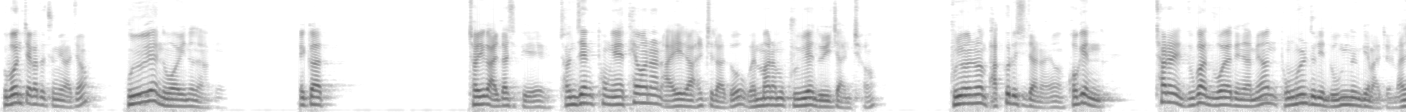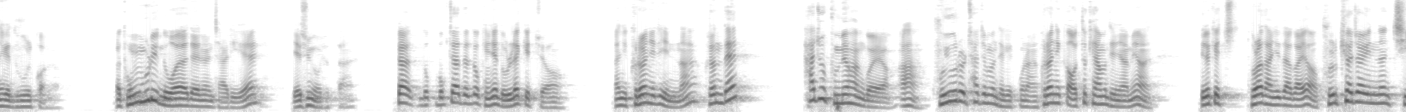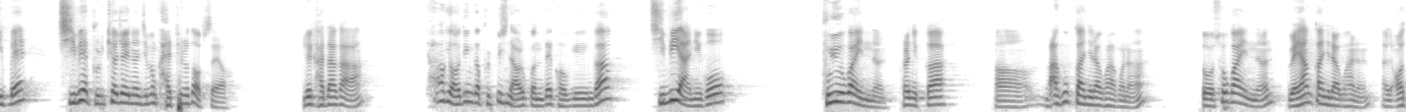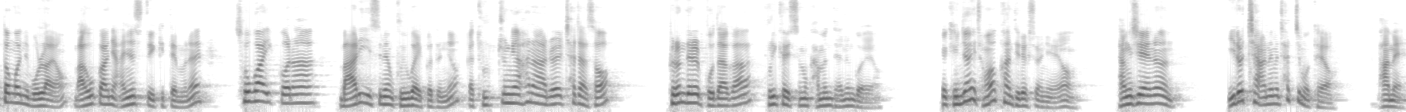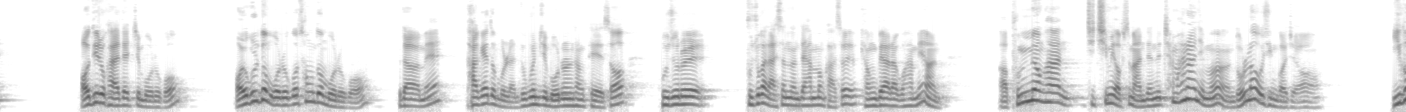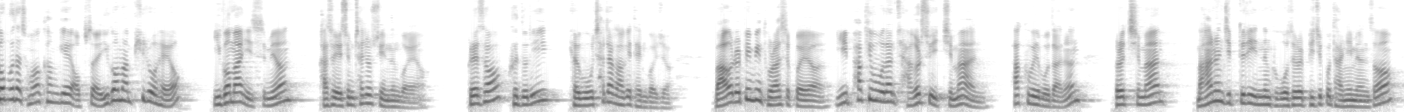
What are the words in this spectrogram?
두 번째가 더 중요하죠. 구유에 누워 있는 아기. 그러니까 저희가 알다시피 전쟁통에 태어난 아이라 할지라도 웬만하면 구유에 누이지 않죠. 구유는 밥그릇이잖아요. 거긴 차라리 누가 누워야 되냐면 동물들이 눕는 게 맞아요. 만약에 누울 거면. 그러니까 동물이 누워야 되는 자리에 예수님이 오셨다. 그러니까 목자들도 굉장히 놀랬겠죠. 아니 그런 일이 있나? 그런데 아주 분명한 거예요. 아 구유를 찾으면 되겠구나. 그러니까 어떻게 하면 되냐면 이렇게 돌아다니다가요 불 켜져 있는 집에 집에 불 켜져 있는 집은 갈 필요도 없어요. 이렇게 가다가 저기 어딘가 불빛이 나올 건데 거기가 집이 아니고 부유가 있는 그러니까 어, 마국간이라고 하거나 또 소가 있는 외양간이라고 하는 어떤 건지 몰라요. 마국간이 아닐 수도 있기 때문에 소가 있거나 말이 있으면 구유가 있거든요. 그러니까 둘 중에 하나를 찾아서 그런 데를 보다가 불이 켜 있으면 가면 되는 거예요. 굉장히 정확한 디렉션이에요. 당시에는 이렇지 않으면 찾지 못해요. 밤에. 어디로 가야 될지 모르고, 얼굴도 모르고, 성도 모르고, 그 다음에 가게도 몰라. 누군지 모르는 상태에서 구주를, 구주가 나섰는데 한번 가서 경배하라고 하면, 어, 분명한 지침이 없으면 안 되는데 참 하나님은 놀라우신 거죠. 이거보다 정확한 게 없어요. 이것만 필요해요. 이것만 있으면 가서 예수님 찾을 수 있는 거예요. 그래서 그들이 결국 찾아가게 된 거죠. 마을을 빙빙 돌았을 거예요. 이 파키보다는 작을 수 있지만 파크웨이보다는 그렇지만 많은 집들이 있는 그곳을 비집고 다니면서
